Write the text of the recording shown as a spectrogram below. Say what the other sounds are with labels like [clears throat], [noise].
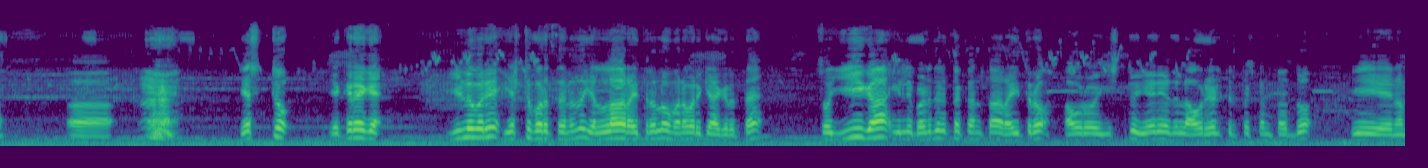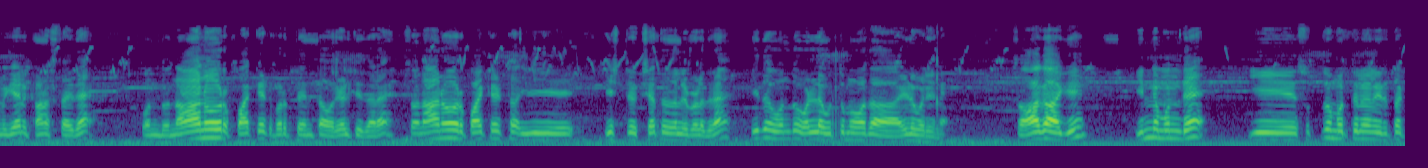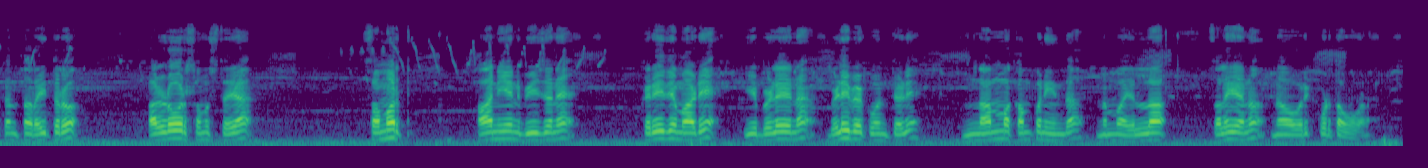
[clears throat] ಎಷ್ಟು ಎಕರೆಗೆ ಇಳುವರಿ ಎಷ್ಟು ಬರುತ್ತೆ ಅನ್ನೋದು ಎಲ್ಲ ರೈತರಲ್ಲೂ ಮನವರಿಕೆ ಆಗಿರುತ್ತೆ. ಸೊ ಈಗ ಇಲ್ಲಿ ಬೆಳೆದಿರ್ತಕ್ಕಂಥ ರೈತರು, ಅವರು ಇಷ್ಟು ಏರಿಯಾದಲ್ಲಿ ಅವ್ರು ಹೇಳ್ತಿರ್ತಕ್ಕಂಥದ್ದು ಈ ನಮಗೇನು ಕಾಣಿಸ್ತಾ ಇದೆ. ಒಂದು ನಾನ್ನೂರು ಪಾಕೆಟ್ ಬರುತ್ತೆ ಅಂತ ಅವ್ರು ಹೇಳ್ತಿದ್ದಾರೆ. ಸೊ ನಾನ್ನೂರು ಪಾಕೆಟ್ ಈ ಇಷ್ಟು ಕ್ಷೇತ್ರದಲ್ಲಿ ಬೆಳೆದ್ರೆ ಇದು ಒಂದು ಒಳ್ಳೆ ಉತ್ತಮವಾದ ಇಳುವರಿನೇ. ಸೊ ಹಾಗಾಗಿ ಇನ್ನು ಮುಂದೆ ಈ ಸುತ್ತಮುತ್ತಲಿನಲ್ಲಿ ಇರತಕ್ಕಂಥ ರೈತರು, ಹರಡೋರ್ ಸಂಸ್ಥೆಯ ಸಮರ್ಥ್ ಆನಿಯನ್ ಬೀಜನೇ ಖರೀದಿ ಮಾಡಿ ಈ ಬೆಳೆಯನ್ನು ಬೆಳಿಬೇಕು ಅಂತೇಳಿ ನಮ್ಮ ಕಂಪನಿಯಿಂದ ನಮ್ಮ ಎಲ್ಲ ಸಲಹೆಯನ್ನು ನಾವು ಅವ್ರಿಗೆ ಕೊಡ್ತಾ ಹೋಗೋಣ.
